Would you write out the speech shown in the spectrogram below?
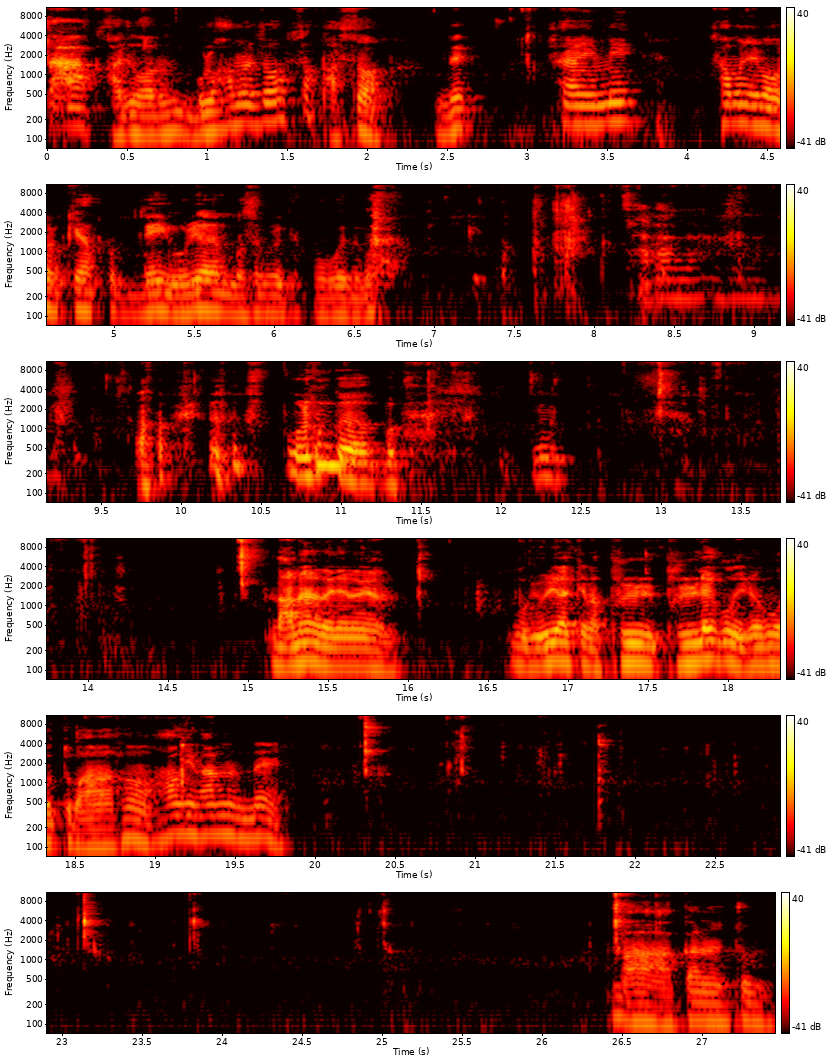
딱 가져가면 뭘 하면서 싹 봤어. 근데 사장님이 사모님하고 이렇게 하고 내 요리하는 모습을 이렇게 보고 있는 거야. 잘하나. 보는 거야. 뭐. 음. 많아요. 왜냐면 뭐 요리할 때 막 불 불 내고 이런 것도 많아서 하긴 하는데 아 아까는 좀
